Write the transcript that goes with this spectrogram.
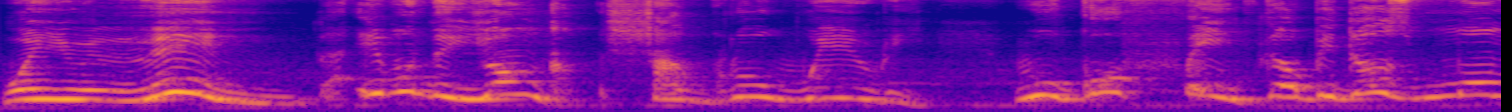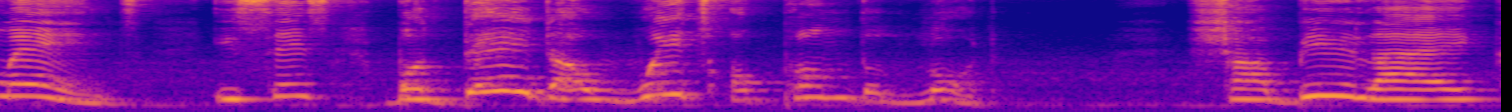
when you lean, even the young shall grow weary, will go faint. There'll be those moments he says, But they that wait upon the Lord shall be like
